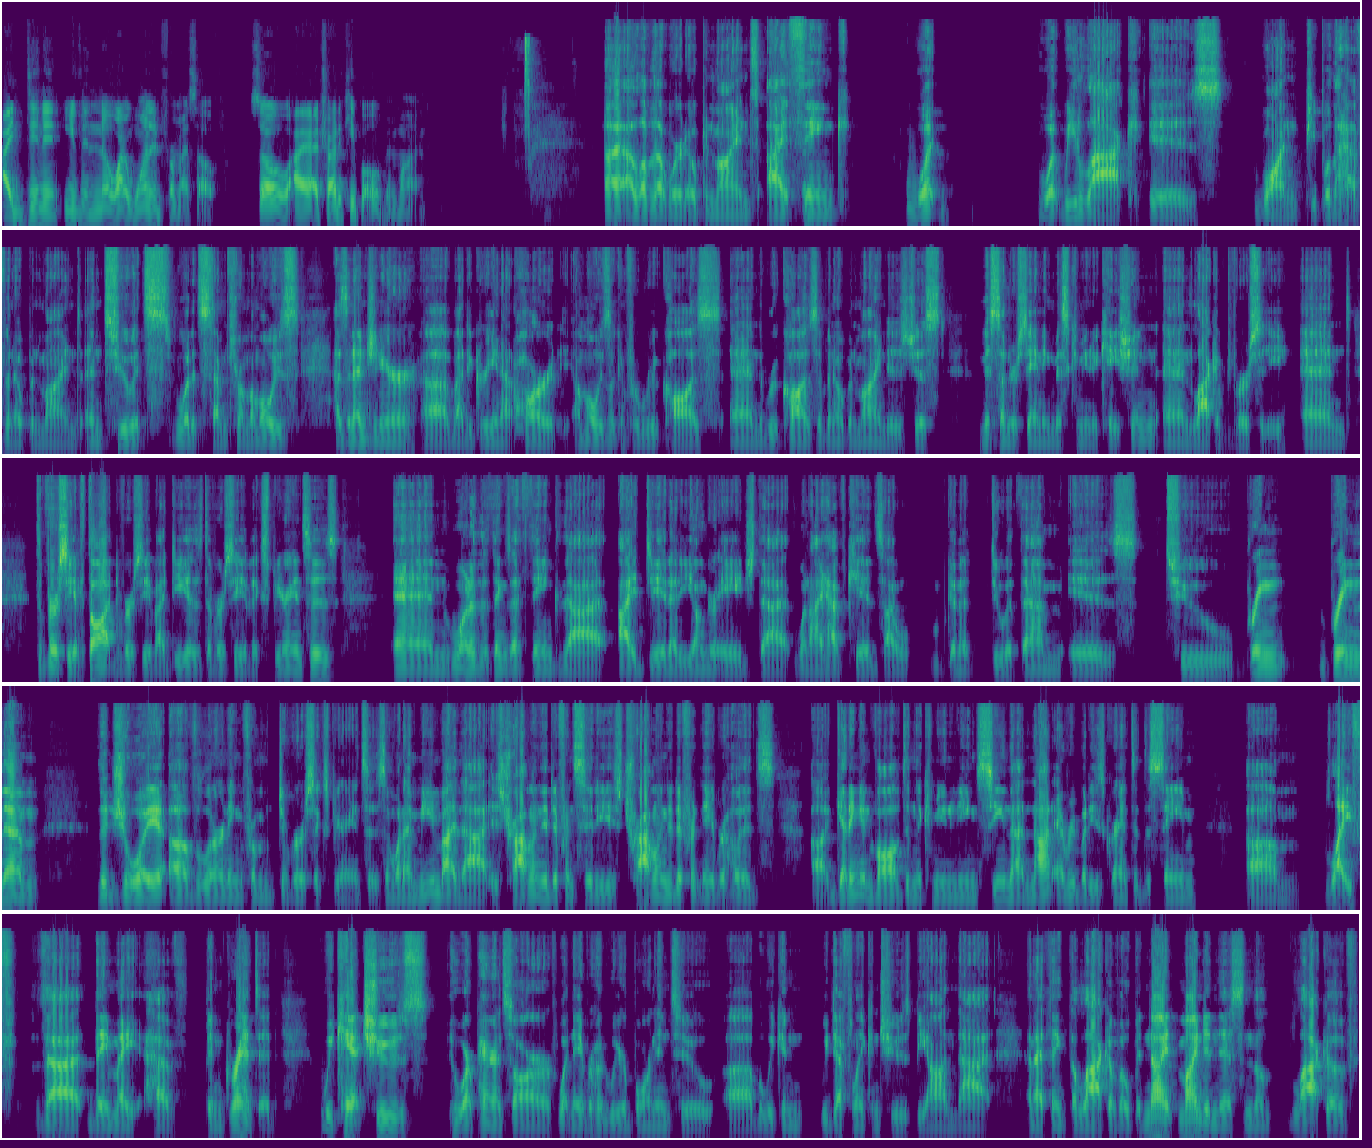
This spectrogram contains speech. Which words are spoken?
I didn't even know I wanted for myself. So I, I try to keep an open mind. I, I love that word, open mind. I think what what we lack is one people that have an open mind and two it's what it stems from. I'm always as an engineer uh, by degree and at heart i'm always looking for root cause and the root cause of an open mind is just misunderstanding miscommunication and lack of diversity and diversity of thought diversity of ideas diversity of experiences and one of the things i think that i did at a younger age that when i have kids i'm going to do with them is to bring bring them the joy of learning from diverse experiences. And what I mean by that is traveling to different cities, traveling to different neighborhoods, uh, getting involved in the community, and seeing that not everybody is granted the same um, life that they might have been granted. We can't choose who our parents are, what neighborhood we were born into, uh, but we can, we definitely can choose beyond that. And I think the lack of open mindedness and the lack of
